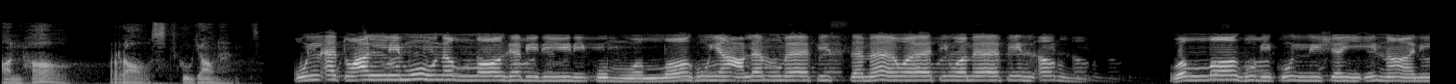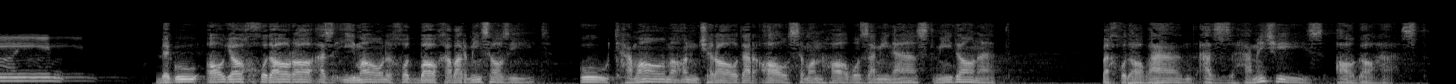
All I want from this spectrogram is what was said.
آنها راستگویانند. قل اتعلمون الله بدینكم والله يعلم ما في السماوات وما في الارض والله بكل شيء علیم. بگو آیا خدا را از ایمان خود با خبر می سازید؟ او تمام آنچه را در آسمان ها و زمین است می‌داند و خداوند از همه چیز آگاه است.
